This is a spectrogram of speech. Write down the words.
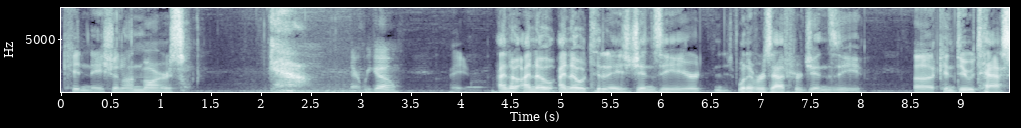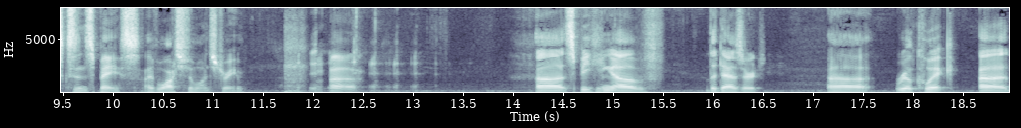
Kid Nation on Mars. Yeah, There we go. I know, I know, I know. Today's Gen Z or whatever's after Gen Z uh, can do tasks in space. I've watched them on stream. Uh, uh, speaking of the desert, uh, real quick, uh,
